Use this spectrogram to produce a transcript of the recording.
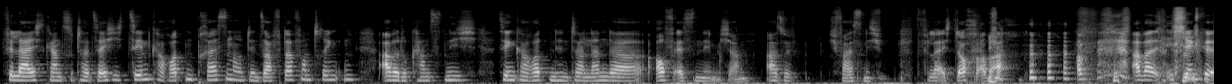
vielleicht kannst du tatsächlich zehn Karotten pressen und den Saft davon trinken, aber du kannst nicht zehn Karotten hintereinander aufessen, nehme ich an. Also ich weiß nicht, vielleicht doch, aber, aber ich denke,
